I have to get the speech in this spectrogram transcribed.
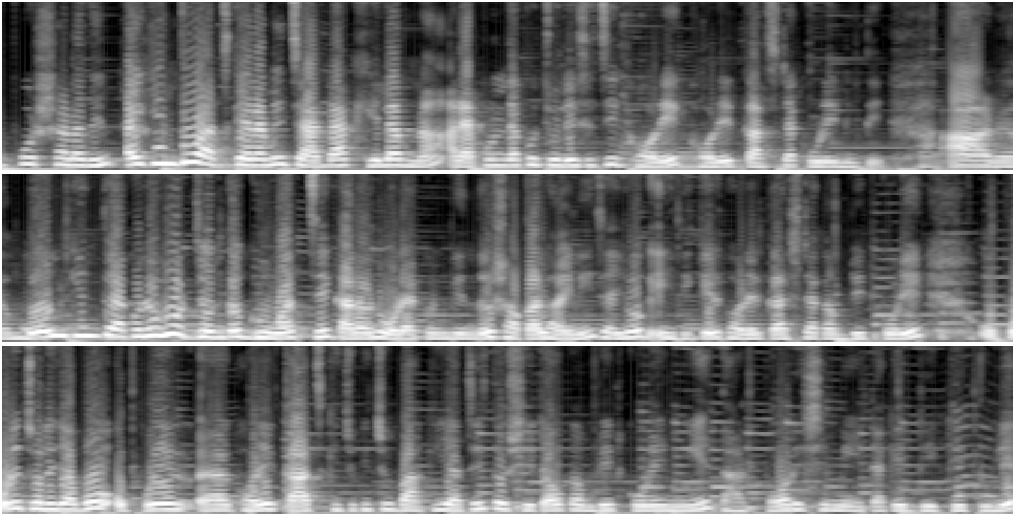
উপর সারাদিন। তাই কিন্তু আজকে আর আমি চাটা খেলাম না। আর এখন দেখো চলে এসেছি ঘরে, ঘরের কাজটা করে নিতে। আর মন কিন্তু এখনও পর্যন্ত ঘুমাচ্ছে, কারণ ওর এখন কিন্তু সকাল হয়নি। যাই হোক, এই দিকের ঘরের কাজটা কমপ্লিট করে ওপরে চলে যাব। ওপরের ঘরের কাজ কিছু কিছু বাকি আছে, তো সেটাও কমপ্লিট করে নিয়ে তারপর এসে মেয়েটাকে ডেকে তুলে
